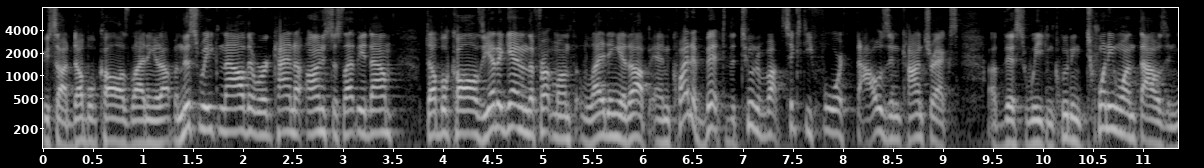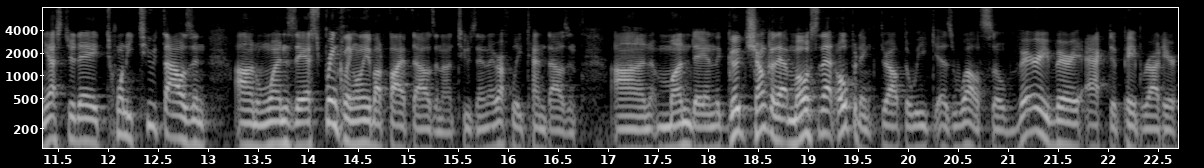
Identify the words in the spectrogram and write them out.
we saw double calls lighting it up. And this week, now that we're kind of on just slightly down, double calls yet again in the front month, lighting it up, and quite a bit to the tune of about 64,000 contracts of this week, including 21,000 yesterday, 22,000 on Wednesday, a sprinkling, only about 5,000 on Tuesday, and roughly 10,000 on Monday. And the good chunk of that, most of that opening throughout the week as well. So very, very active paper out here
